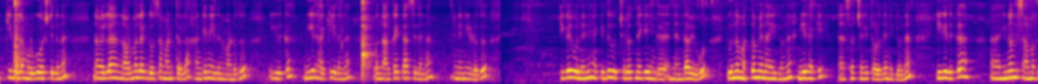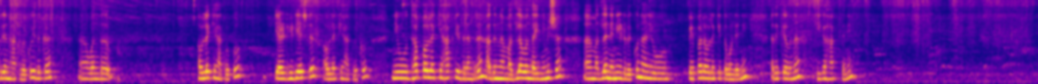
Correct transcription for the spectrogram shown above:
ಅಕ್ಕಿದೆಲ್ಲ ಮುಳುಗುವಷ್ಟು ಇದನ್ನು ನಾವೆಲ್ಲ ನಾರ್ಮಲಾಗಿ ದೋಸೆ ಮಾಡ್ತೇವಲ್ಲ, ಹಾಗೇನೆ ಇದನ್ನು ಮಾಡೋದು. ಈಗ ಇದಕ್ಕೆ ನೀರು ಹಾಕಿ ಇದನ್ನು ಒಂದು ನಾಲ್ಕೈದು ತಾಸು ಇದನ್ನು ನೆನೆ ಇಡೋದು. ಈಗ ಇವು ನೆನೆ ಹಾಕಿದ್ದು ಚಲೋತ್ನಾಗೆ ಹಿಂಗೆ ನೆಂದಾವ ಇವು. ಇವನ್ನ ಮತ್ತೊಮ್ಮೆ ನಾ ಈಗ ಇವನ್ನ ನೀರು ಹಾಕಿ ಸ್ವಚ್ಛಾಗಿ ತೊಳೆದೇನೆ ಇವನ್ನ ಈಗ ಇದಕ್ಕೆ ಇನ್ನೊಂದು ಸಾಮಗ್ರಿಯನ್ನು ಹಾಕಬೇಕು. ಇದಕ್ಕೆ ಒಂದು ಅವಲಕ್ಕಿ ಹಾಕಬೇಕು. ಎರಡು ಹಿಡಿಯಷ್ಟು ಅವಲಕ್ಕಿ ಹಾಕಬೇಕು. ನೀವು ದಪ್ಪ ಅವಲಕ್ಕಿ ಹಾಕ್ತಿದ್ರಂದ್ರೆ ಅದನ್ನು ಮೊದಲ ಒಂದು ಐದು ನಿಮಿಷ ಮೊದಲ ನೆನೆ ಇಡಬೇಕು. ನಾನು ನೀವು ಪೇಪರ್ ಅವಲಕ್ಕಿ ತೊಗೊಂಡೇನಿ. ಅದಕ್ಕೆ ಅವನ್ನ ಈಗ ಹಾಕ್ತೀನಿ.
